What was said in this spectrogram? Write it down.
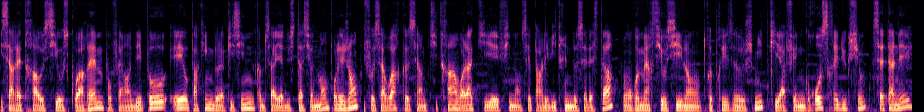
Il s'arrêtera aussi au Square M pour faire un dépôt et au parking de la piscine, comme ça il y a du stationnement pour les gens. Il faut savoir que c'est un petit train voilà, qui est financé par les vitrines de Célesta. On remercie aussi l'entreprise Schmidt qui a fait une grosse réduction cette année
